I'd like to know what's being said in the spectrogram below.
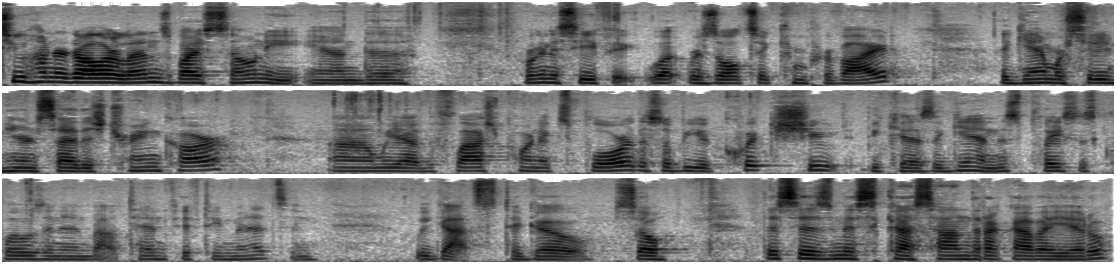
$200 lens by Sony, and uh, we're going to see it, what results it can provide. Again, we're sitting here inside this train car. Um, we have the Flashpoint Xplor. This will be a quick shoot because again, this place is closing in about 10-15 minutes, and we got to go. So this is Miss Cassandra Caballero.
